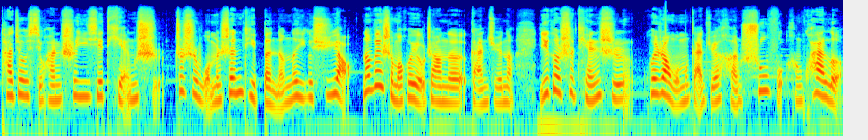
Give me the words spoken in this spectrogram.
她就喜欢吃一些甜食，这是我们身体本能的一个需要。那为什么会有这样的感觉呢？一个是甜食会让我们感觉很舒服、很快乐。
